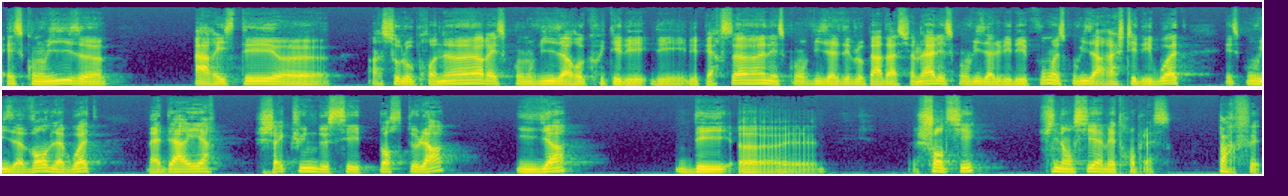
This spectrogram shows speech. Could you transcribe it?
Est-ce qu'on vise euh, à rester euh, un solopreneur? Est-ce qu'on vise à recruter des, personnes? Est-ce qu'on vise à se développer international? Est-ce qu'on vise à lever des fonds? Est-ce qu'on vise à racheter des boîtes? Est-ce qu'on vise à vendre la boîte? Bah, Derrière chacune de ces portes-là, il y a des euh, chantiers financiers à mettre en place. Parfait,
